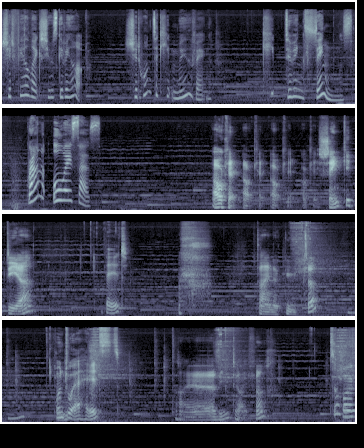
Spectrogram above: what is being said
She'd feel like she was giving up. She'd want to keep moving, keep doing things. Gran always says. Okay, okay, okay, okay. Schenke dir. Welt. deine Güter. Mhm. Und du erhältst Drei, äh, sie dreifach. zurück.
